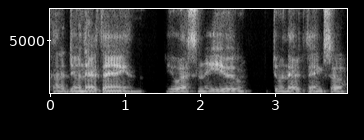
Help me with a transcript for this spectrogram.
kind of doing their thing and US and the EU doing their thing. So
